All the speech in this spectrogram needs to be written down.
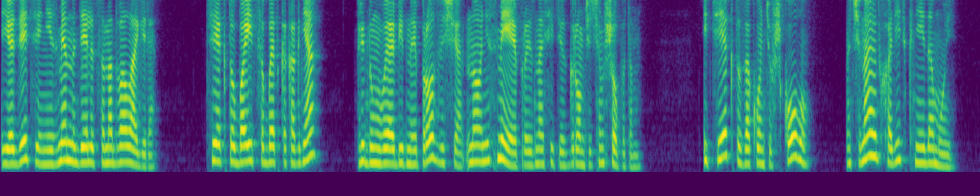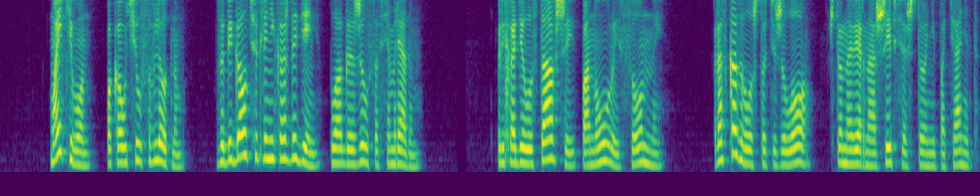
Ее дети неизменно делятся на два лагеря. Те, кто боится Бет как огня, придумывая обидные прозвища, но не смея произносить их громче, чем шепотом. И те, кто, закончив школу, начинают ходить к ней домой. Майки вон, пока учился в летном, забегал чуть ли не каждый день, благо жил совсем рядом. Приходил уставший, понурый, сонный. Рассказывал, что тяжело, что, наверное, ошибся, что не потянет.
